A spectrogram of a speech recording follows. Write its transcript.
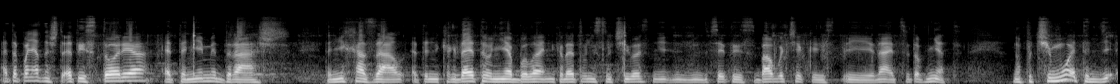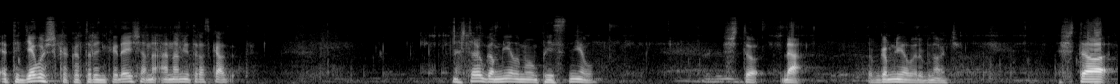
Это понятно, что эта история, это не мидраж, это не хазал, это никогда этого не было, никогда этого не случилось, не, все это из бабочек и, и, да, и цветов нет. Но почему эта, эта девушка, которая никогда еще, она, она мне это рассказывает? На что Гамлил ему пояснил, что, да, в Гамлил Рыбночь, что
